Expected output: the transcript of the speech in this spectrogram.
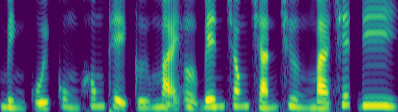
Mình cuối cùng không thể cứ mãi ở bên trong chán trường mà chết đi.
